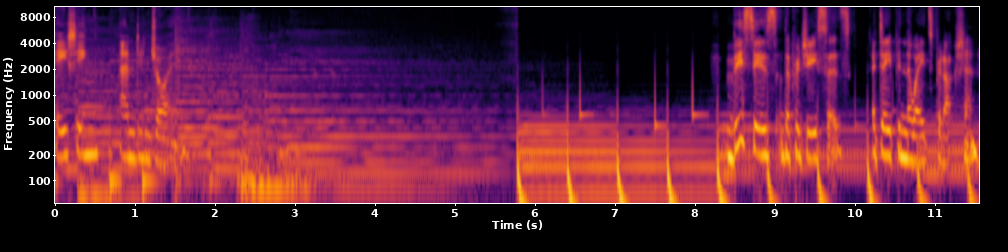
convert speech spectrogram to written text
eating, and enjoying. This is The Producers, a Deep in the Weeds production.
